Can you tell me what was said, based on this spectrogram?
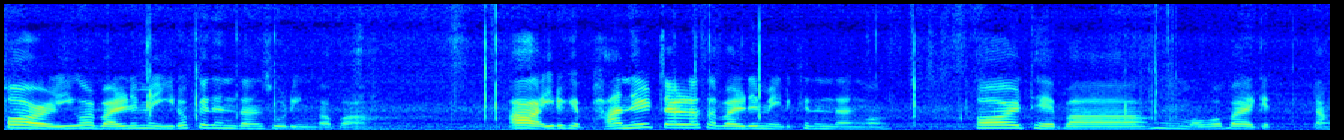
헐 이걸 말리면 이렇게 된다는 소리인가 봐아 이렇게 반을 잘라서 말리면 이렇게 된다는 거헐 대박 음, 먹어봐야겠다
